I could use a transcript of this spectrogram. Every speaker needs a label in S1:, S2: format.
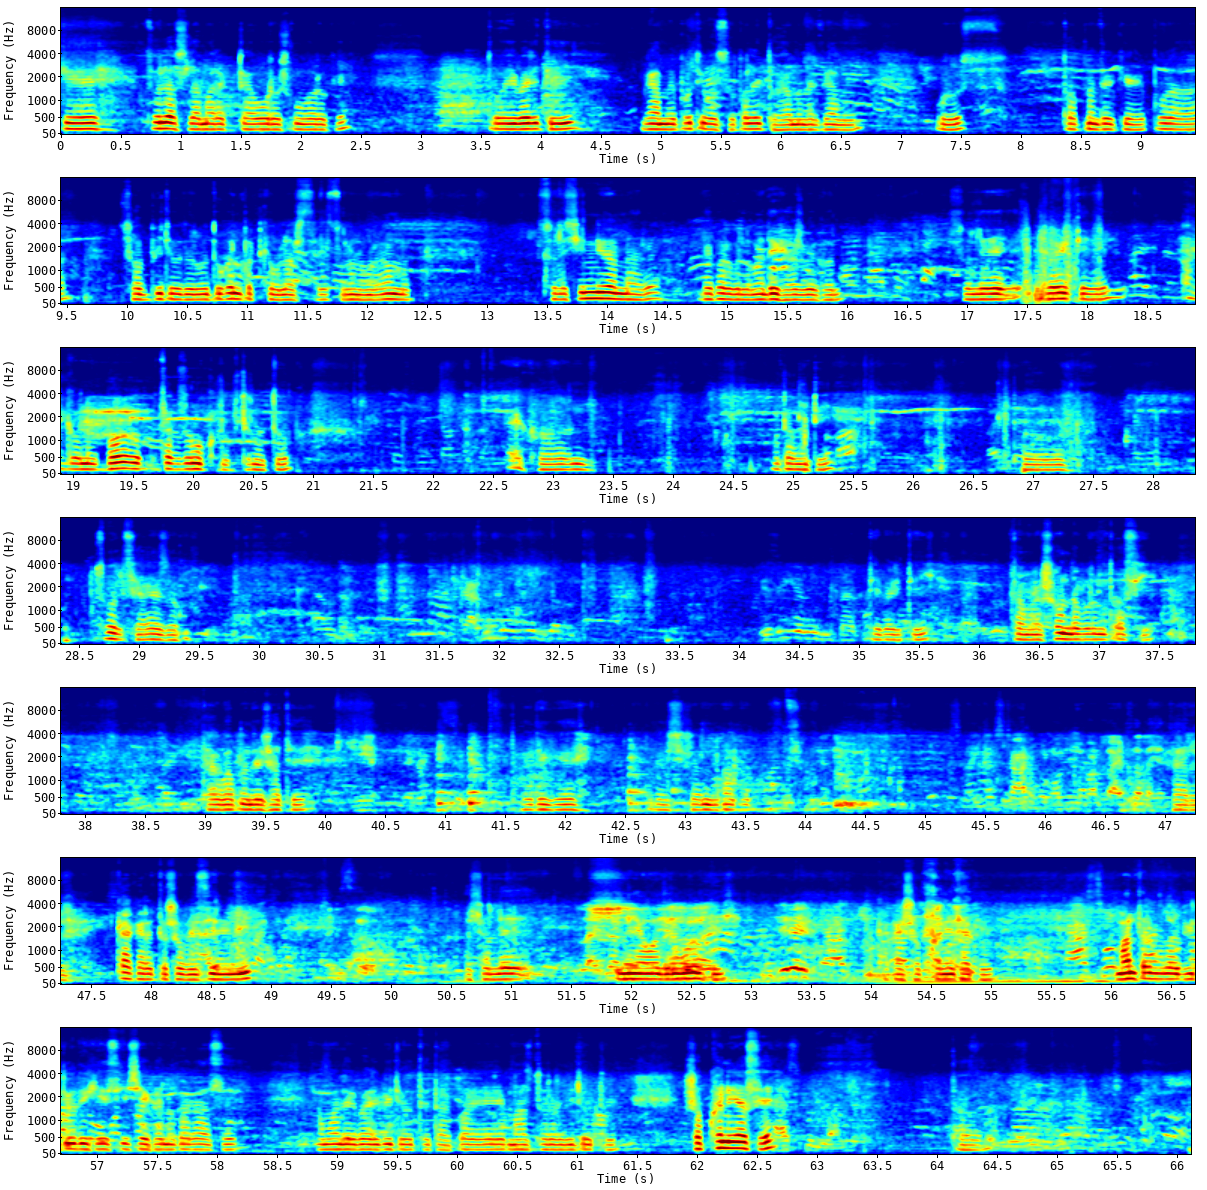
S1: আজকে চলে আসলাম আর একটা ওরস মুবারকে। তো এই বাড়িতেই গ্রামে প্রতি বছর পালিত হয় আমাদের গ্রামে ওরস। তো আপনাদেরকে পুরা সব ভিডিও ধরবো, দোকানপাট কেবল আসছে, চলুন আমরা রান্না আসলে সিন্নি রান্নার ব্যাপারগুলো আমরা দেখে আসব এখন। আসলে বাড়িতে আগে অনেক বড় জাকজমক অনুষ্ঠান হতো। এখন মোটামুটি তো চলছে আয়োজন। বাড়িতেই তো আমরা সন্ধ্যা পর্যন্ত আছি। থাকব আপনাদের সাথে। এদিকে। আর কাকারে তো সবাই চিনে নি আসলে ইনি আমাদের মুরব্বী। কাকা সবখানে থাকে। মান্তার মেলার ভিডিও দেখিয়েছি, সেখানেও কাকা আছে। আমাদের বাড়ির ভিডিওতে, তারপরে মাছ ধরার ভিডিওতে সবখানেই আছে। তো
